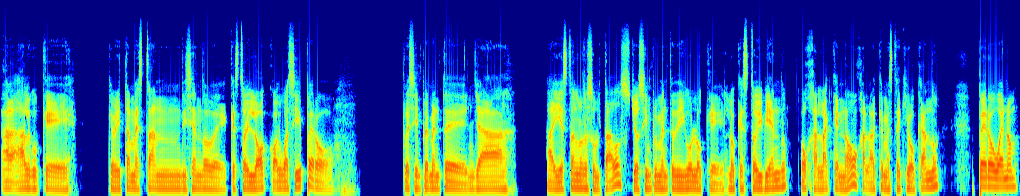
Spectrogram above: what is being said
algo que, que ahorita me están diciendo de que estoy loco o algo así, pero pues simplemente ya ahí están los resultados. Yo simplemente digo lo que, lo que estoy viendo. Ojalá que no, ojalá que me esté equivocando. Pero bueno,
